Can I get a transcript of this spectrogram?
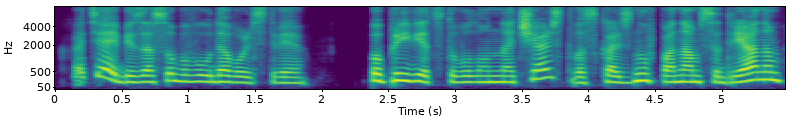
хотя и без особого удовольствия. Поприветствовал он начальство, скользнув по нам с Адрианом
